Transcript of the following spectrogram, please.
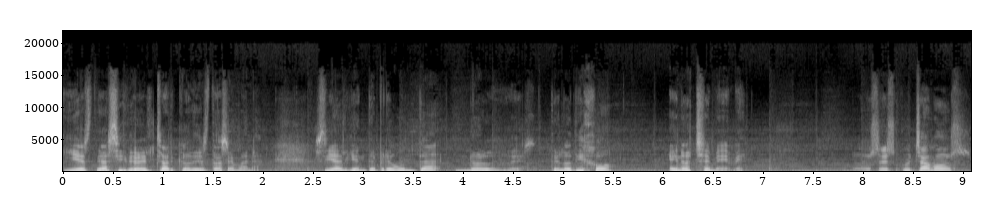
Y este ha sido el charco de esta semana. Si alguien te pregunta, no lo dudes. Te lo dijo en HMM. ¡Nos escuchamos!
